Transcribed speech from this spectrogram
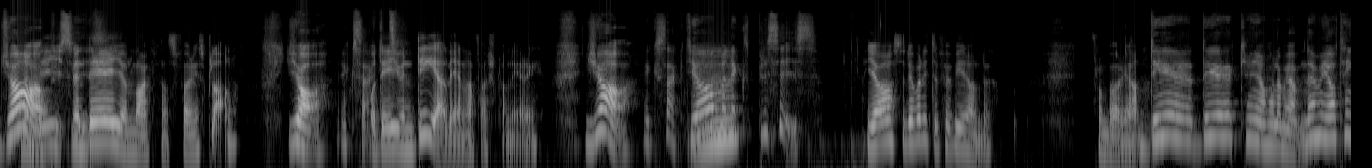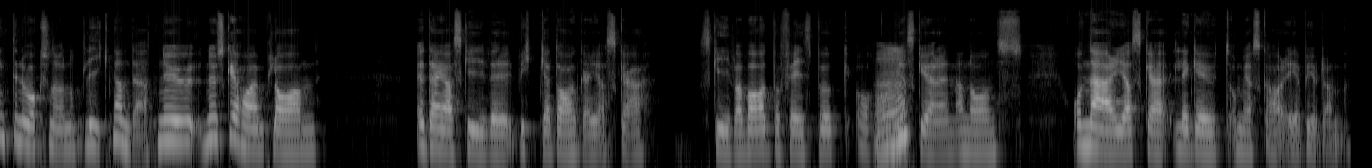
Ja, men, det är, precis. men det är ju en marknadsplansplan Ja, exakt. och det är ju en del i en affärsplanering. Ja, exakt. Ja, Mm. men ex- precis. Ja, så det var lite förvirrande från början. Det, det kan jag hålla med om. Nej, men jag tänkte nog också något liknande. Att nu, nu ska jag ha en plan där jag skriver vilka dagar jag ska skriva vad på Facebook och om Mm. jag ska göra en annons och när jag ska lägga ut om jag ska ha erbjudanden.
